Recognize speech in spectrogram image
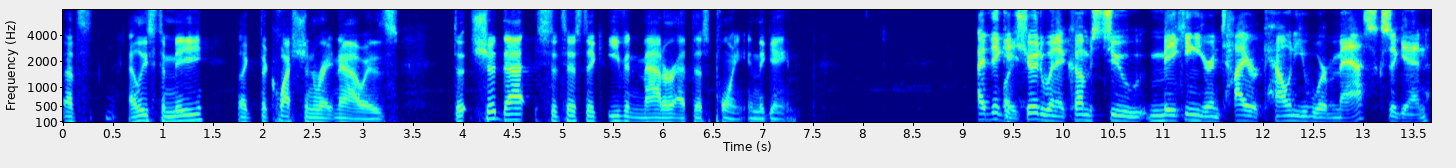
that's at least to me. Like the question right now is, should that statistic even matter at this point in the game? I think like, it should when it comes to making your entire county wear masks again.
